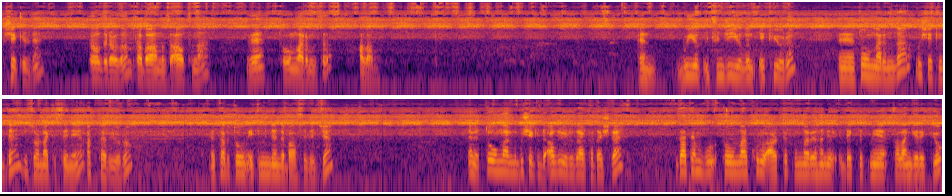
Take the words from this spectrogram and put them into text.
Bu şekilde daldıralım tabağımızı altına ve tohumlarımızı alalım. Ben bu yıl üçüncü yılım ekiyorum. E, tohumlarını da bu şekilde bir sonraki seneye aktarıyorum. E, tabii tohum ekiminden de bahsedeceğim. Evet tohumlarını bu şekilde alıyoruz arkadaşlar. Zaten bu tohumlar kuru artık. Bunları hani bekletmeye falan gerek yok.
